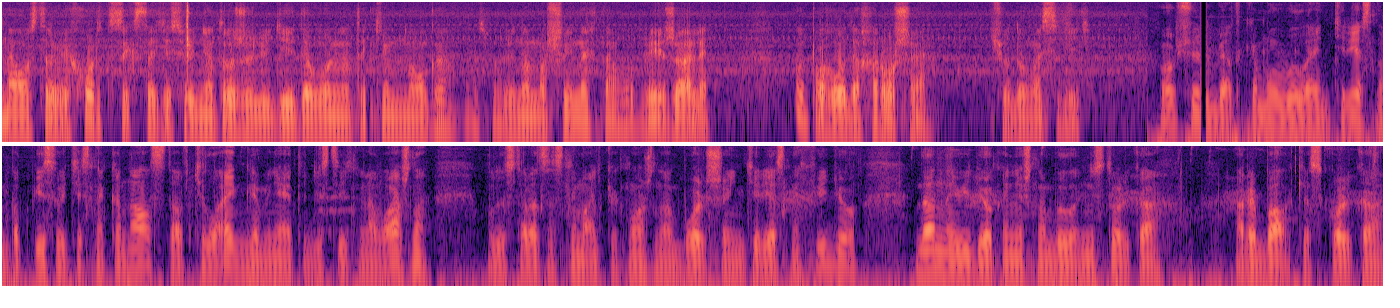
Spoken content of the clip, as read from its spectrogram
На острове Хортице, кстати, сегодня тоже людей довольно-таки много. Я смотрю, на машинах там приезжали. Ну, погода хорошая. Что дома сидеть. В общем, ребят, кому было интересно, подписывайтесь на канал, ставьте лайк. Для меня это действительно важно. Буду стараться снимать как можно больше интересных видео. Данное видео, конечно, было не столько о рыбалке, сколько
